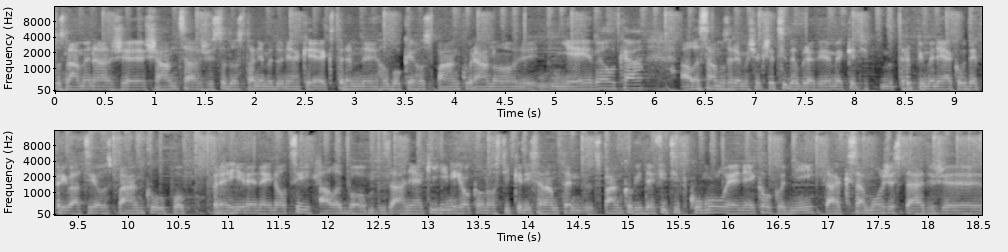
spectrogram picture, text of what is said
To znamená, že šanca, že sa dostaneme do nejakej extrémne hlbokého spánku ráno nie je veľká, ale samozrejme však všetci dobre vieme, keď trpíme nejakou depriváciou spánku po prehýrenej noci alebo za nejakých iných okolností, kedy sa nám ten spánkový deficit kumuluje niekoľko dní, tak sa môže stať, že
